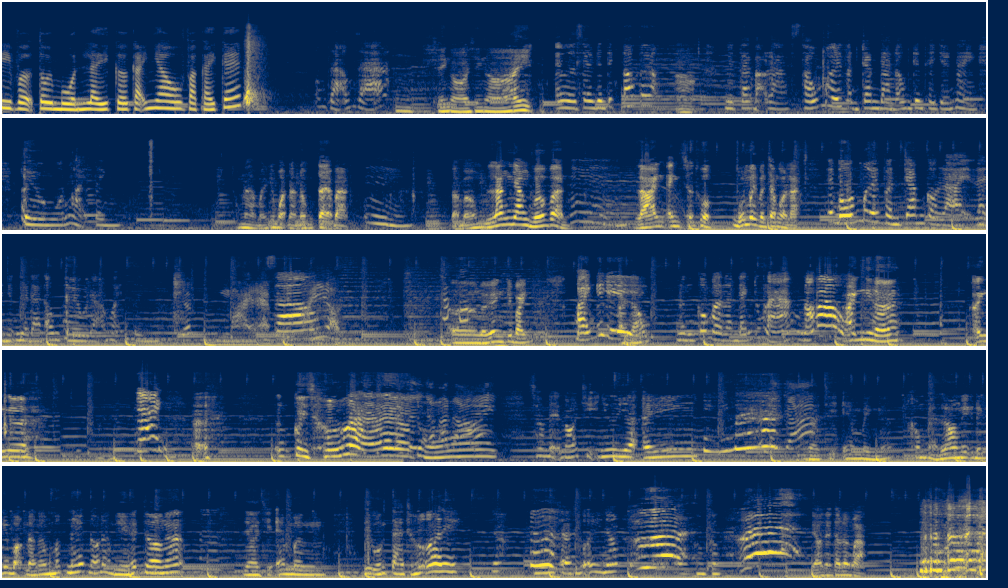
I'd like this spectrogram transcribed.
khi vợ tôi muốn lấy cớ cãi nhau và cái kết. Ông xã, ông xã ừ. chị ngồi chị ngồi Em vừa xem trên tiktok á à, Người ta bảo là 60% đàn ông trên thế giới này đều muốn ngoại tình lúc nào mấy cái bọn đàn ông tệ bạc ừ. đàn ông lăng nhăng vớ vẩn Ừ. là anh anh sẽ thuộc 40% còn lại Thế 40% còn lại là những người đàn ông đều đã ngoại tình Sao? ờ, lấy anh cái bánh Bánh cái gì? Ai đâu? Đừng có mà làm đánh trống lảng Nó đâu? anh hả anh ờ, Nhanh! quỷ thứ à? Trời ơi sao lại nói chị như vậy? Giờ chị em mình á không phải lo nghĩ đến cái bọn đàn ông mất nét đó làm gì hết trơn á. Giờ chị em mình đi uống trà sữa đi. Uống trà sữa đi nhá. Không không. Đéo thấy tao lưng vào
